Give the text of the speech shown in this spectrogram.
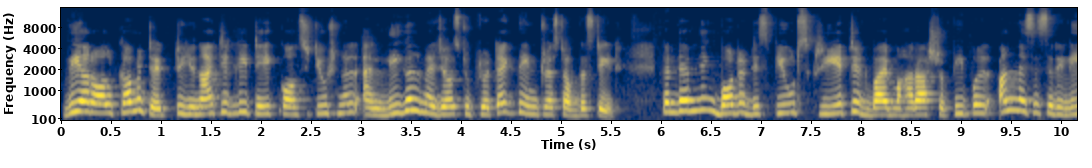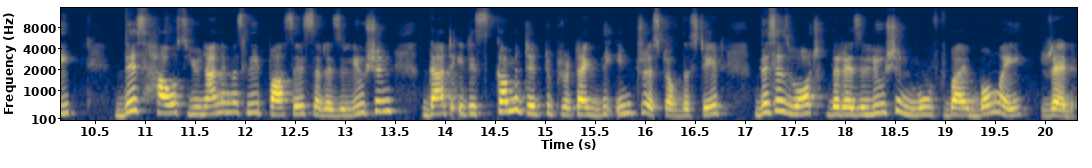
we are all committed to unitedly take constitutional and legal measures to protect the interest of the state. Condemning border disputes created by Maharashtra people unnecessarily, this House unanimously passes a resolution that it is committed to protect the interest of the state. This is what the resolution moved by Bommai read.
